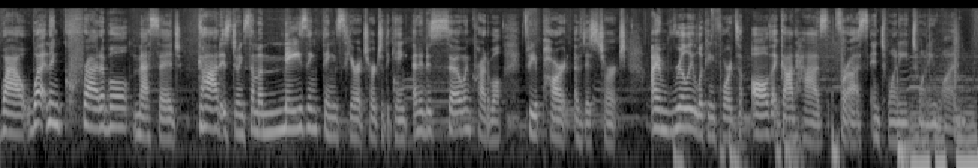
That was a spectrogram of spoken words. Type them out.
Wow, what an incredible message. God is doing some amazing things here at Church of the King, and it is so incredible to be a part of this church. I am really looking forward to all that God has for us in 2021.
